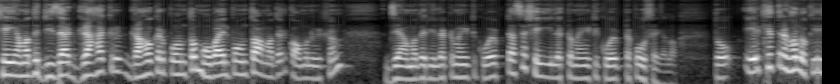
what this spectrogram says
সেই আমাদের ডিজায়ার্ড গ্রাহকের গ্রাহকের পর্যন্ত মোবাইল পর্যন্ত আমাদের কমিউনিকেশন যে আমাদের ইলেকট্রোম্যাগনেটিক ওয়েবটা আছে, সেই ইলেকট্রোম্যাগনেটিক ওয়েবটা পৌঁছে গেল। তো এর ক্ষেত্রে হলো কি,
